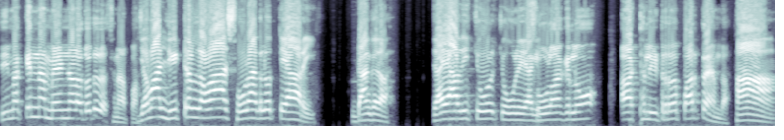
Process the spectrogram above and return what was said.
ਸੀਮਾ ਕਿੰਨਾ ਮਿਲਣ ਵਾਲਾ ਦੁੱਧ ਦੱਸਣਾ ਆਪਾਂ। ਜਮਾ ਲੀਟਰ ਲਵਾ 16 ਕਿਲੋ ਤਿਆਰ ਹੈ ਡੰਗ ਦਾ। ਜਾਏ ਆਪਦੀ ਚੋਲ ਚੋਲ ਆ ਗਈ 16 ਕਿਲੋ 8 ਲੀਟਰ ਪਰ ਟਾਈਮ ਦਾ। ਹਾਂ।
